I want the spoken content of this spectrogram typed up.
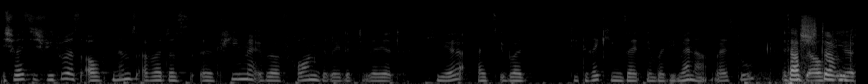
ich weiß nicht, wie du das aufnimmst, aber dass äh, viel mehr über Frauen geredet wird hier, als über die dreckigen Seiten über die Männer, weißt du? Es Das gibt auch stimmt. hier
